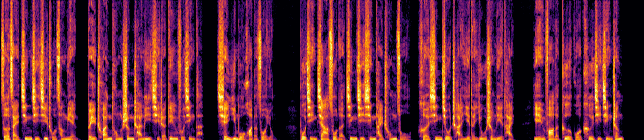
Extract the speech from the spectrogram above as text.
则在经济基础层面对传统生产力起着颠覆性的、潜移默化的作用，不仅加速了经济形态重组和新旧产业的优胜劣汰，引发了各国科技竞争。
